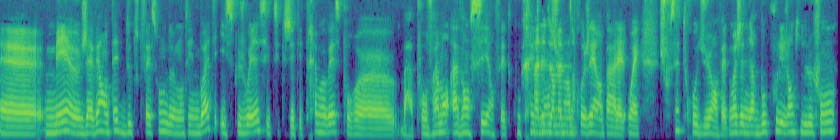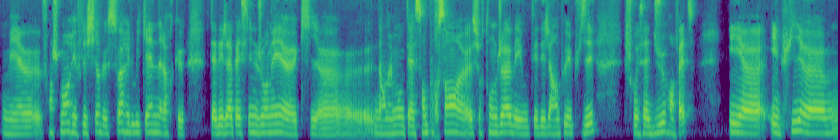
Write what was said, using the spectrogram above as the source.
Euh, mais euh, j'avais en tête de toute façon de monter une boîte et ce que je voyais, c'était que j'étais très mauvaise pour euh, bah, pour vraiment avancer en fait concrètement sur un projet en parallèle. Ouais, je trouve ça trop dur en fait. Moi, j'admire beaucoup les gens qui le font, mais franchement, réfléchir le soir et le week-end alors que tu as déjà passé une journée qui normalement où tu es à 100% sur ton job et où déjà un peu épuisé, je trouvais ça dur en fait. Et, euh, et puis, euh,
